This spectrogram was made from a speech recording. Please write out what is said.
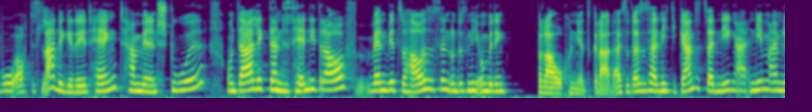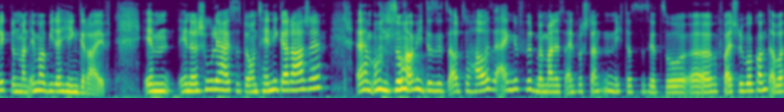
wo auch das Ladegerät hängt, haben wir einen Stuhl und da liegt dann das Handy drauf, wenn wir zu Hause sind und das nicht unbedingt brauchen jetzt gerade. Also dass es halt nicht die ganze Zeit neben, neben einem liegt und man immer wieder hingreift. Im, in der Schule heißt es bei uns Handygarage ähm, und so habe ich das jetzt auch zu Hause eingeführt. Mein Mann ist einverstanden, nicht, dass es jetzt so äh, falsch rüberkommt, aber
